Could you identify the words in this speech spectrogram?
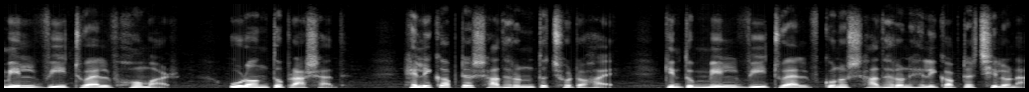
মিল ভি টুয়েলভ হোমার, উড়ন্ত প্রাসাদ। হেলিকপ্টার সাধারণত ছোট হয়, কিন্তু মিল ভি টুয়েলভ কোনো সাধারণ হেলিকপ্টার ছিল না।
